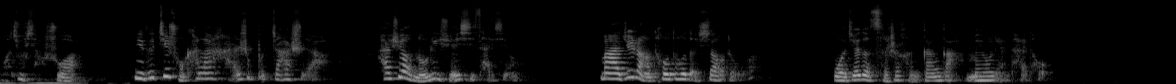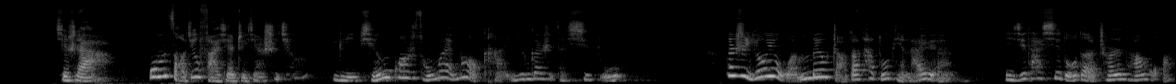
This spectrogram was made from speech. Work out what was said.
我就想说，你的基础看来还是不扎实呀，还需要努力学习才行。马局长偷偷的笑着我。我觉得此时很尴尬，没有脸抬头。其实啊，我们早就发现这件事情。李平光是从外貌看，应该是在吸毒，但是由于我们没有找到他毒品来源以及他吸毒的成人团伙，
